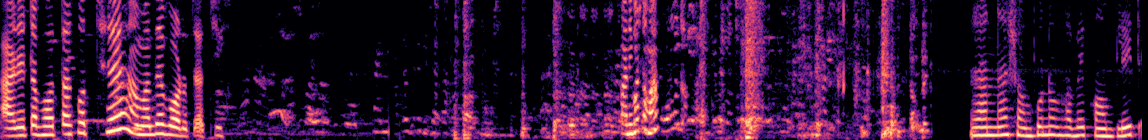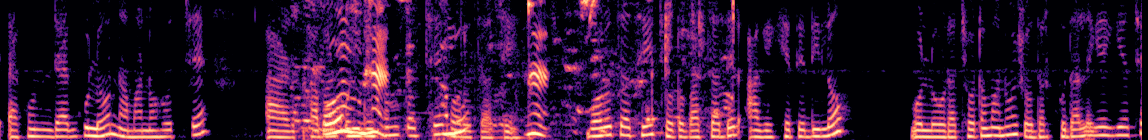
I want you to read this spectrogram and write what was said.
আর এটা ভর্তা করছে আমাদের বড় চাচি। রান্না সম্পূর্ণভাবে কমপ্লিট। এখন ড্যাগগুলো নামানো হচ্ছে আর খাবার হ্যাঁ। পরিবেশন করছে বড় চাচি। হ্যাঁ। বড় চাচি ছোট বাচ্চাদের আগে খেতে দিল। বলল, ওরা ছোট মানুষ, ওদের ক্ষুধা লেগে গিয়েছে,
